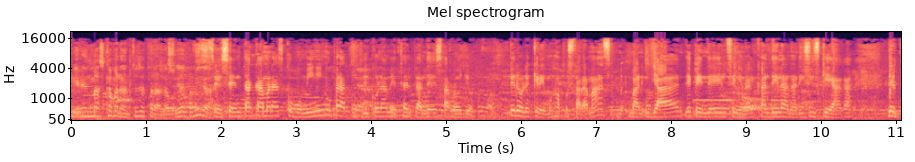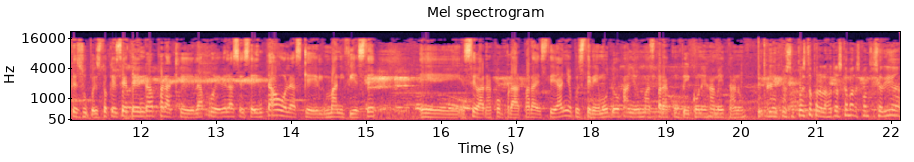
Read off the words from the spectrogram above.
¿Vienen más cámaras entonces para la ciudad de Palmira? 60 cámaras como mínimo para cumplir con la meta del plan de desarrollo, pero le queremos apostar a más. Ya depende del señor alcalde el análisis que haga del presupuesto que se tenga para que él apruebe las 60 o las que él manifieste eh, se van a comprar para este año. Pues tenemos dos años más para cumplir con esa meta, ¿no? ¿El presupuesto para las otras cámaras cuánto sería?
